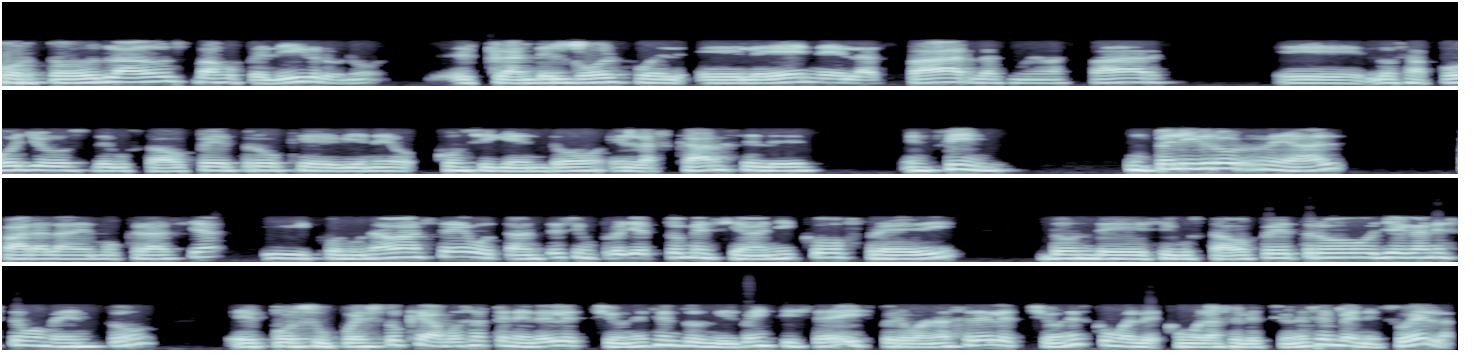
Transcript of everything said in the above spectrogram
por todos lados bajo peligro, ¿no? El clan del Golfo, el ELN, las FARC, las nuevas FARC, eh, los apoyos de Gustavo Petro que viene consiguiendo en las cárceles, en fin, un peligro real para la democracia y con una base de votantes y un proyecto mesiánico, Freddy, donde si Gustavo Petro llega en este momento, eh, por supuesto que vamos a tener elecciones en 2026, pero van a ser elecciones como, como las elecciones en Venezuela.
